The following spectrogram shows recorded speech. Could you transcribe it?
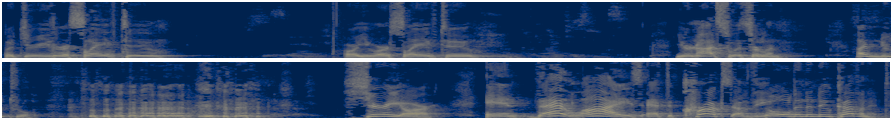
but you're either a slave to, or you are a slave to, you're not Switzerland. I'm neutral. sure you are. And that lies at the crux of the old and the new covenant.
